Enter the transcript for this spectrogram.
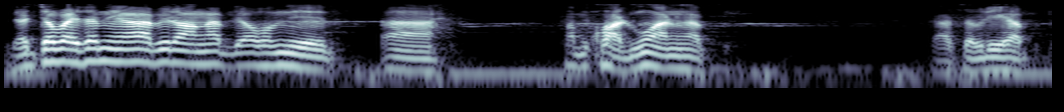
เดี๋ยวจะไปทำนี้ครับพี่น้องครับ เดี๋ยวผมจะอ่า ทำขวดงวนครับกราบสวัสดีครับ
